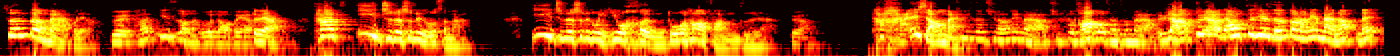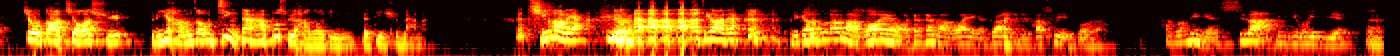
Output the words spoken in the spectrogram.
真的买不了。对，他抑制了很多消费啊。对呀、她抑制的是那种什么？抑制的是那种已经有很多套房子的人，对啊，他还想买这，些人去哪里买啊？去不好限购城市买啊？然对啊，然后这些人到哪里买呢？来就到郊区，离杭州近，但还不属于杭州地的地区买嘛，哎，挺好的呀？挺好的呀。你刚刚说到马光远，我想起来马光远一个段子，他自己说的。他说那年希腊经济危机，嗯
